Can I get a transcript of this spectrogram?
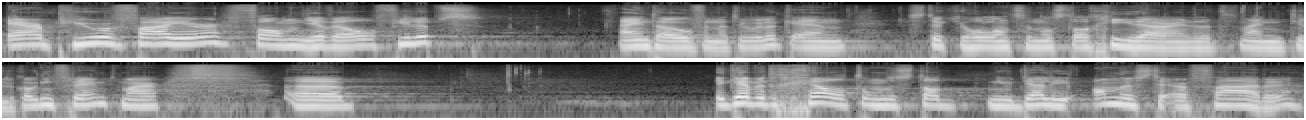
air purifier van, jawel, Philips. Eindhoven natuurlijk. En een stukje Hollandse nostalgie daar. En dat is mij natuurlijk ook niet vreemd. Maar ik heb het geld om de stad New Delhi anders te ervaren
